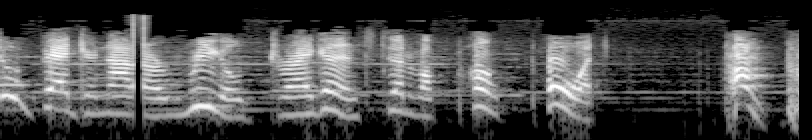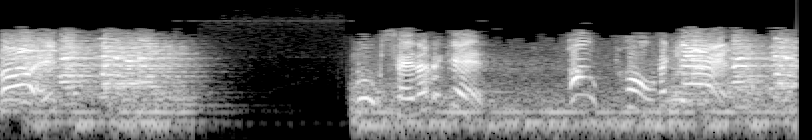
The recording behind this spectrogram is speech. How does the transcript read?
Too bad you're not a real dragon instead of a punk poet. Punk poet? Ooh, say that again. Punk poet. Again. Punk. Again.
